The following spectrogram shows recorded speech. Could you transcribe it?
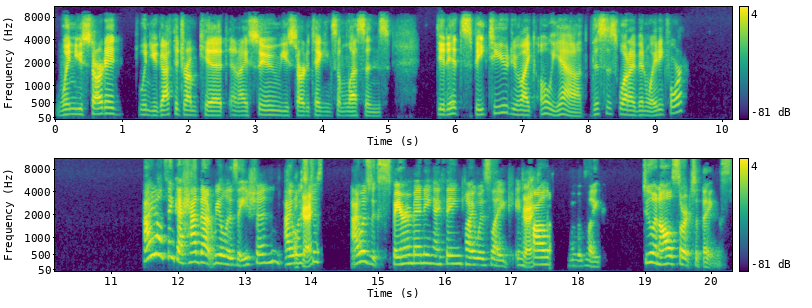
when you started, when you got the drum kit, and I assume you started taking some lessons, did it speak to you? Do you like, oh yeah, this is what I've been waiting for? I don't think I had that realization. I was Okay. just I was experimenting, I think. I was like in Okay. college, I was like doing all sorts of things.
